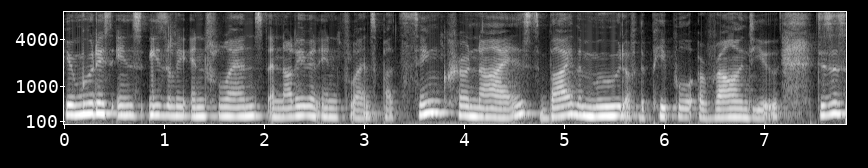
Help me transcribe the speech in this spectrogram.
Your mood is easily influenced and not even influenced, but synchronized by the mood of the people around you. This is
